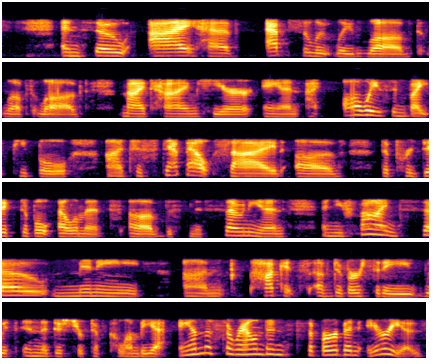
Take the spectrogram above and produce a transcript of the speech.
And so I have absolutely loved, loved, loved my time here, and I always invite people uh, to step outside of the predictable elements of the Smithsonian, and you find so many um, pockets of diversity within the District of Columbia and the surrounding suburban areas,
